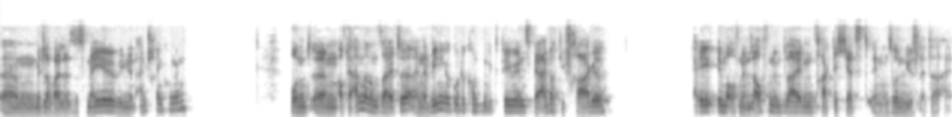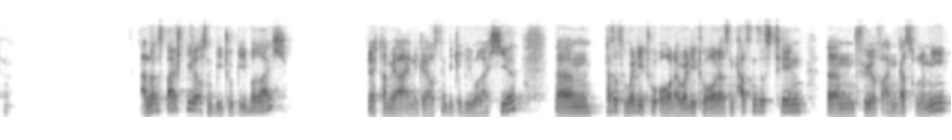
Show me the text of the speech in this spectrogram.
Ähm, mittlerweile ist es Mail wegen den Einschränkungen. Und ähm, auf der anderen Seite eine weniger gute Content Experience wäre einfach die Frage, hey, immer auf einem Laufenden bleiben, trag dich jetzt in unseren Newsletter ein. Anderes Beispiel aus dem B2B-Bereich. Vielleicht haben wir ja einige aus dem B2B-Bereich hier. Ähm, das ist Ready to Order. Ready to Order ist ein Kassensystem ähm, für vor allem Gastronomie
